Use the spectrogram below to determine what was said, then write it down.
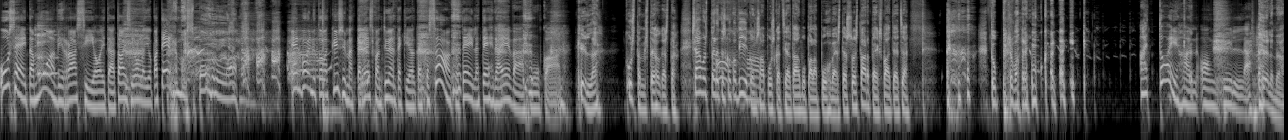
Useita muovirasioita ja taisi olla jopa termospullo. En voinut olla kysymättä Respan työntekijöiltä, että saako teillä tehdä eväät mukaan. Kyllä. Kustannustehokasta. Sähän voisit periaatteessa koko viikon sapuskat sieltä aamupalapuhveesta, jos olisi tarpeeksi vaatia, että sä tupperware mukana, niin Ai toihan on kyllä. hölmöä.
